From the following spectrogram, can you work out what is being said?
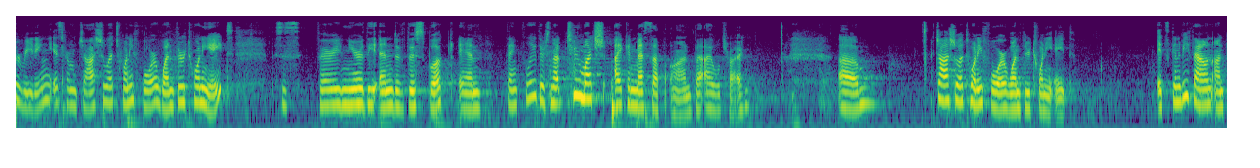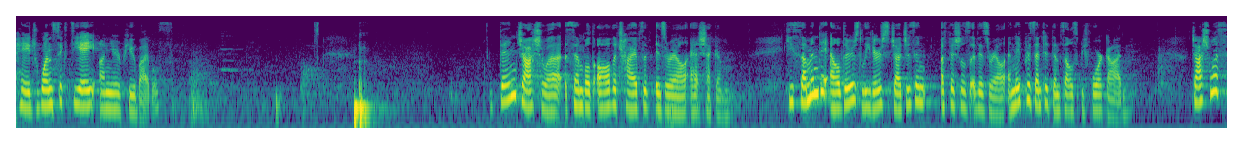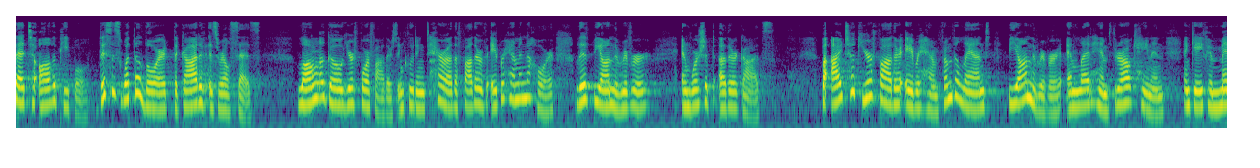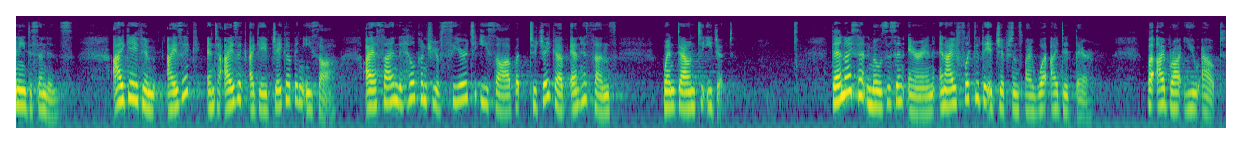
scripture reading is from Joshua 24, 1 through 28. This is very near the end of this book, and thankfully there's not too much I can mess up on, but I will try. Um, Joshua 24, 1 through 28. It's going to be found on page 168 on your Pew Bibles. Then Joshua assembled all the tribes of Israel at Shechem. He summoned the elders, leaders, judges, and officials of Israel, and they presented themselves before God. Joshua said to all the people, This is what the Lord, the God of Israel, says. Long ago, your forefathers, including Terah, the father of Abraham and Nahor, lived beyond the river and worshipped other gods. But I took your father Abraham from the land beyond the river and led him throughout Canaan and gave him many descendants. I gave him Isaac, and to Isaac I gave Jacob and Esau. I assigned the hill country of Seir to Esau, but to Jacob and his sons went down to Egypt. Then I sent Moses and Aaron, and I afflicted the Egyptians by what I did there. But I brought you out.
